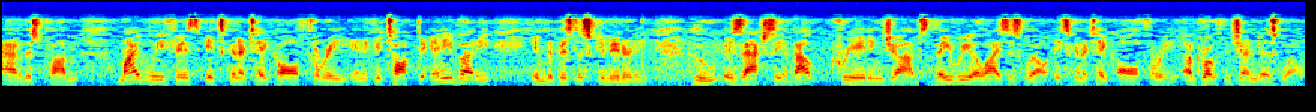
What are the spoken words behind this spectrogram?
out of this problem. My belief is it's going to take all three. And if you talk to anybody in the business community who is actually about creating jobs, they realize as well it's going to take all three, a growth agenda as well.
